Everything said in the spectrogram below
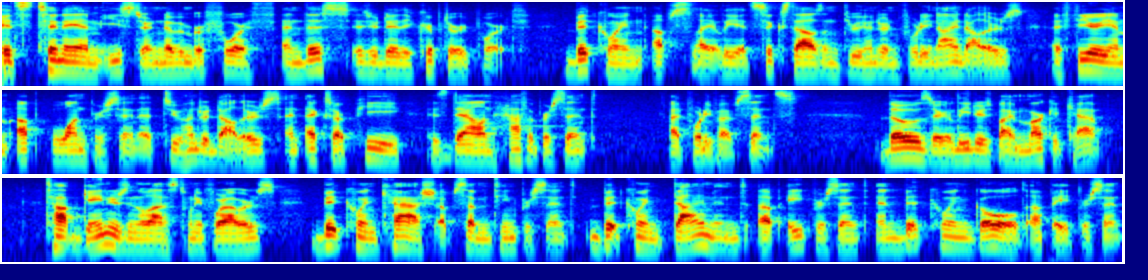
It's 10 a.m. Eastern, November 4th, and this is your daily crypto report. Bitcoin up slightly at $6,349, Ethereum up 1% at $200, and XRP is down half a percent at 45 cents. Those are leaders by market cap. Top gainers in the last 24 hours Bitcoin Cash up 17%, Bitcoin Diamond up 8%, and Bitcoin Gold up 8%.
